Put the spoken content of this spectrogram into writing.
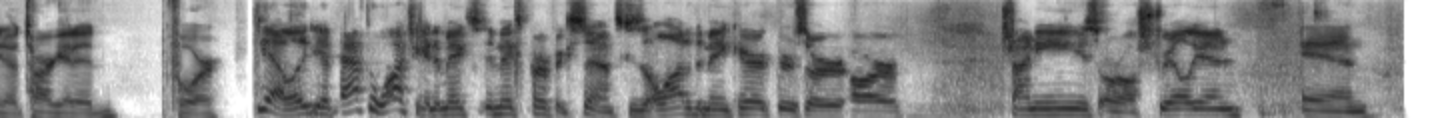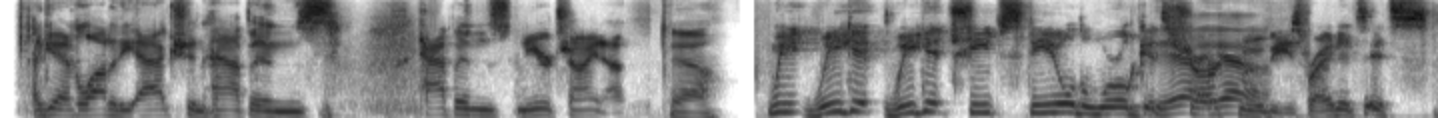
you know, targeted for. Yeah, well, after watching it, it makes it makes perfect sense because a lot of the main characters are are Chinese or Australian, and again, a lot of the action happens happens near China. Yeah we we get we get cheap steel the world gets yeah, shark yeah. movies right it's it's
